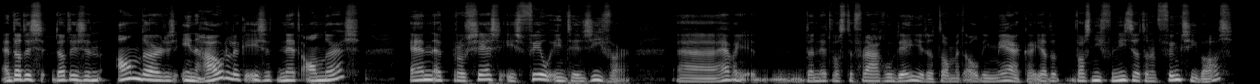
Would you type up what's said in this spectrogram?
En dat is, dat is een ander, dus inhoudelijk is het net anders. En het proces is veel intensiever. Uh, hè, want je, daarnet was de vraag, hoe deed je dat dan met al die merken? Ja, dat was niet voor niets dat er een functie was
